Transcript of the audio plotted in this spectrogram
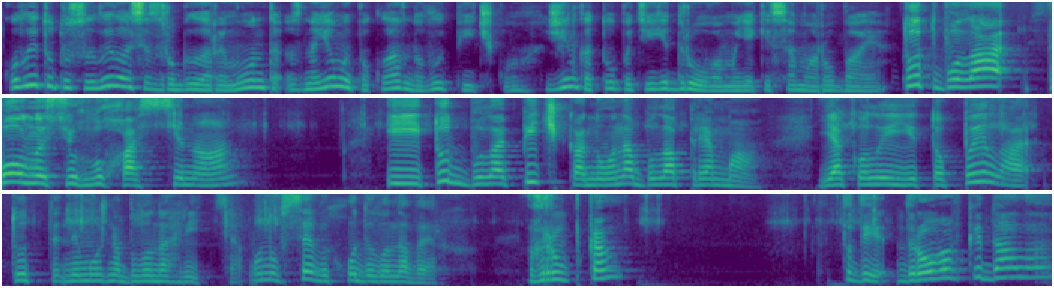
Коли тут оселилася, зробила ремонт, знайомий поклав нову пічку. Жінка топить її дровами, які сама рубає. Тут була повністю глуха стіна, і тут була пічка, але вона була пряма. Я коли її топила, тут не можна було нагрітися. Воно все виходило наверх. Грубка, туди дрова вкидала.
